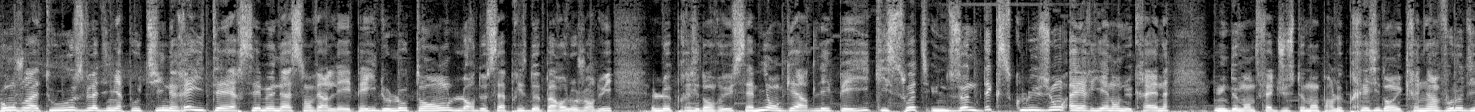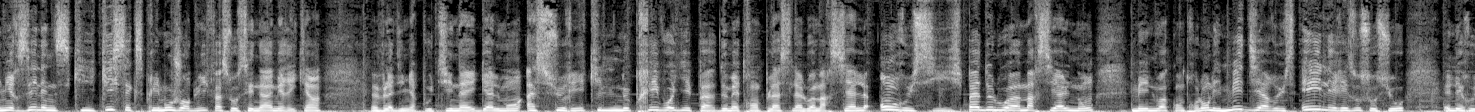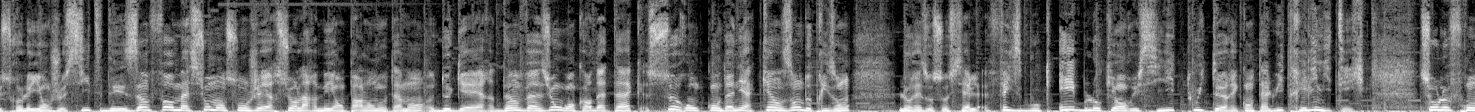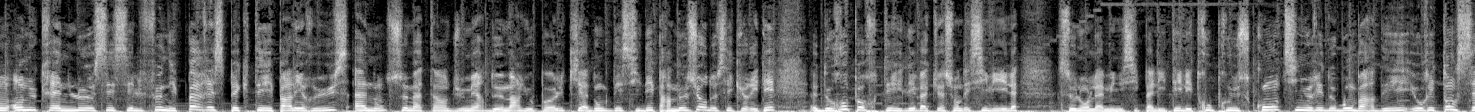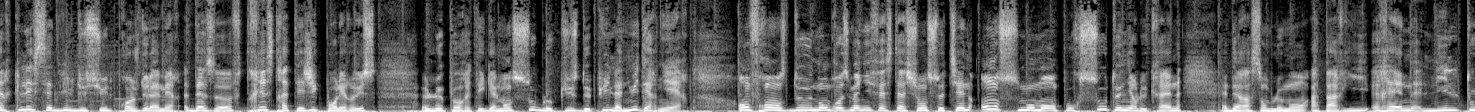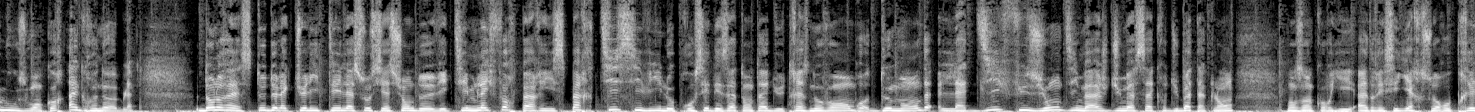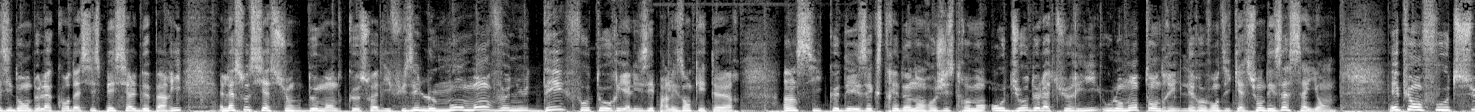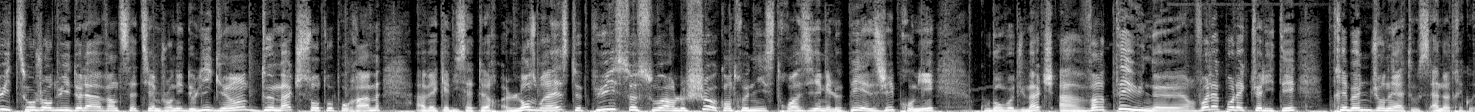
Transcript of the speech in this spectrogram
Bonjour à tous. Vladimir Poutine réitère ses menaces envers les pays de l'OTAN. Lors de sa prise de parole aujourd'hui, le président russe a mis en garde les pays qui souhaitent une zone d'exclusion aérienne en Ukraine. Une demande faite justement par le président ukrainien Volodymyr Zelensky qui s'exprime aujourd'hui face au Sénat américain. Vladimir Poutine a également assuré qu'il ne prévoyait pas de mettre en place la loi martiale en Russie. Pas de loi martiale, non, mais une loi contrôlant les médias russes et les réseaux sociaux. Les Russes relayent je cite, des informations mensongères sur l'armée en parlant notamment de guerre, d'invasion ou encore d'attaque seront condamnés à 15 ans de prison. Le réseau social Facebook est bloqué en Russie, Twitter est quant à lui très limité. Sur le front en Ukraine, le cessez-le-feu n'est pas respecté par les Russes, annonce ce matin du maire de Mariupol qui a donc décidé par mesure de sécurité de reporter l'évacuation des civils. Selon la municipalité, les troupes russes continueraient de bombarder et auraient encerclé cette ville du sud proche de la mer d'Azov, très stratégique pour les Russes. Le port est également sous blocus depuis la nuit dernière. En France, de nombreuses manifestations se tiennent en ce moment pour soutenir l'Ukraine. Des rassemblements à Paris, Rennes, Lille, Toulouse ou encore à Grenoble. Dans le reste de l'actualité, l'association de victimes Life for Paris, partie civile au procès des attentats du 13 novembre, demande la diffusion d'images du massacre du Bataclan. Dans un courrier adressé hier soir au président de la Cour d'assises spéciale de Paris, l'association demande que soit diffusé le moment venu des photos réalisées par les enquêteurs ainsi que des extraits d'un enregistrement audio de la tuerie où l'on entendrait les revendications des assaillants. Et puis en foot, suite aujourd'hui de la 27e journée de Ligue 1, deux matchs sont au programme avec à 17h Lens-Brest, puis ce soir le choc entre Nice 3e et le PSG 1er. Coup d'envoi du match à 21h. Voilà pour l'actualité. Très bonne journée à tous. À notre écoute.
